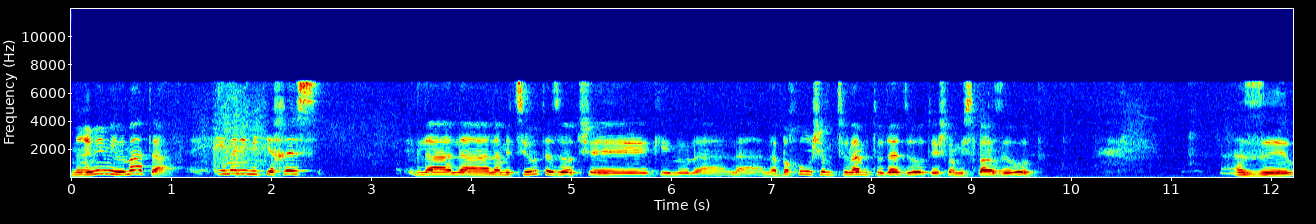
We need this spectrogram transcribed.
מרימים מלמטה. אם אני מתייחס למציאות הזאת שכאילו לבחור שמצולם בתעודת זהות, יש לו מספר זהות. אז הוא,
